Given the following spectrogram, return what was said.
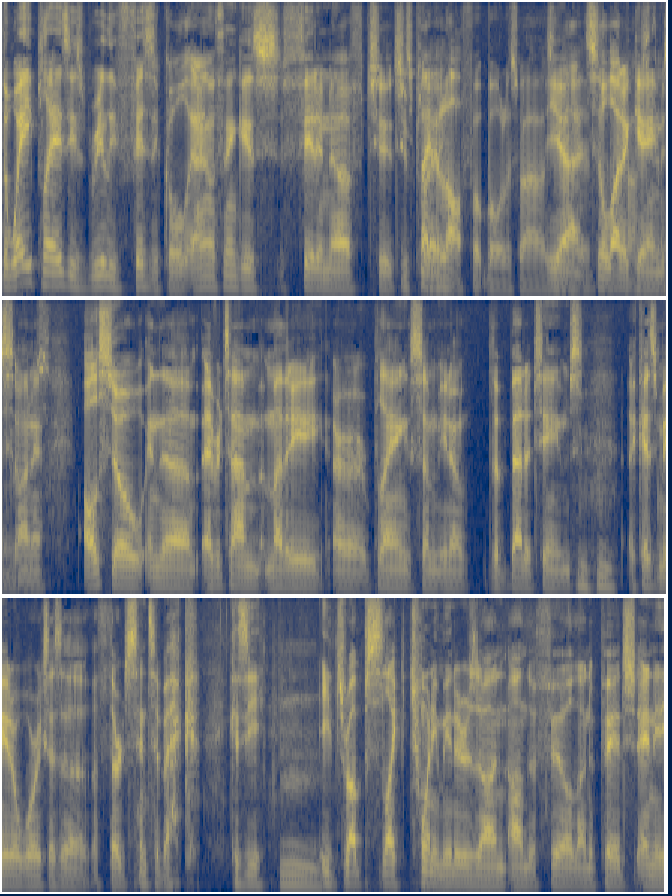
the way he plays is really physical, and I don't think he's fit enough to to He's play played a lot of football as well. Yeah, it's a lot of games on it. Also, in the every time Madrid are playing some, you know, the better teams, Mm-hmm. Casemiro works as a, a third centre back because he Mm. he drops like twenty meters on on the field on the pitch, and he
